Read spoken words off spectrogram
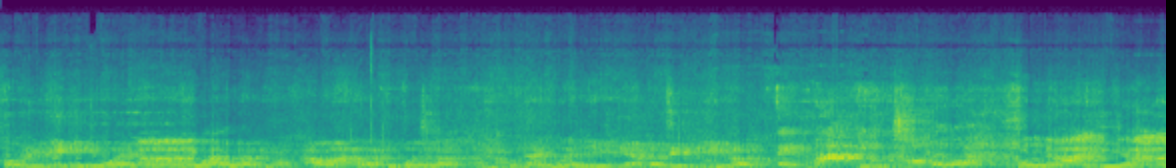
คอมมูนิตี้นี้ด้วยที่ว่าเวลาติดรองเท้ามาแล้วแบบทุกคนจะแบบเฮ้ยคุณได้ด้วยอะไรอย่างเงี้ยเราเจ๋งดีครับ เจ๋งมากที่คุณช็อกเลยว่าแบบกดได้คือยากมาก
